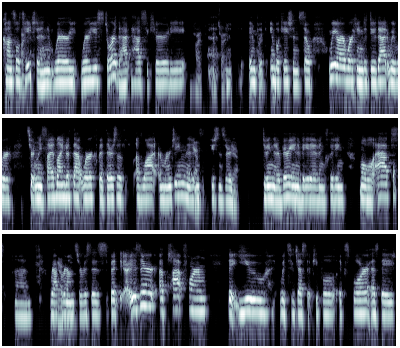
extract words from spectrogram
consultation where where you store that has security Right, that's right. impl- right. implications. So we are working to do that. We were certainly sidelined with that work, but there's a, a lot emerging that Yeah. institutions are Yeah. doing that are very innovative, including mobile apps, um, wraparound services. But is there a platform that you would suggest that people explore as they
